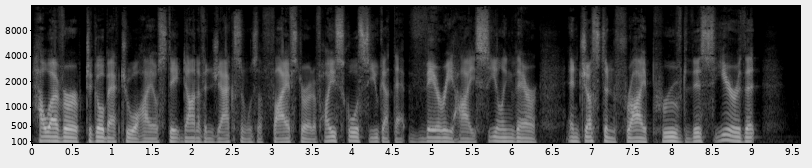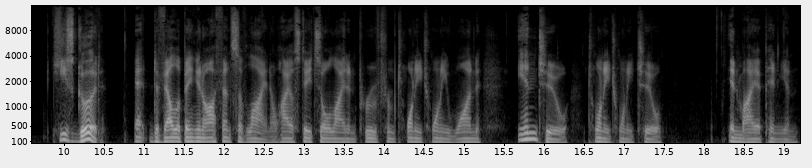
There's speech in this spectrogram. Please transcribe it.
However, to go back to Ohio State, Donovan Jackson was a five star out of high school, so you got that very high ceiling there. And Justin Frye proved this year that he's good at developing an offensive line. Ohio State's O line improved from 2021 into 2022, in my opinion.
